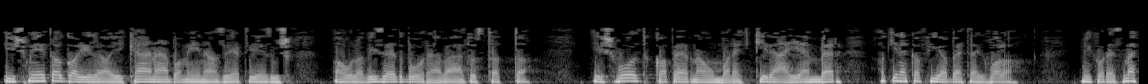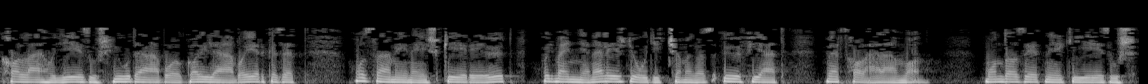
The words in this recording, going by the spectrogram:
Ismét a galileai Kánába méne azért Jézus, ahol a vizet borrá változtatta, és volt Kapernaumban egy királyi ember, akinek a fia beteg vala. Mikor ez meghallá, hogy Jézus Júdeából Galileába érkezett, hozzáméne és kéré őt, hogy menjen el és gyógyítsa meg az ő fiát, mert halálán van. Mondta azért néki Jézus,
